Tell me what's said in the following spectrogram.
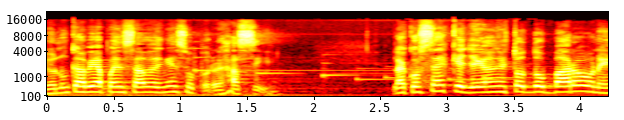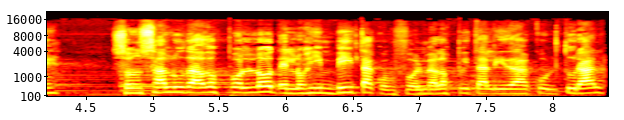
Yo nunca había pensado en eso, pero es así. La cosa es que llegan estos dos varones, son saludados por Lot, él los invita conforme a la hospitalidad cultural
